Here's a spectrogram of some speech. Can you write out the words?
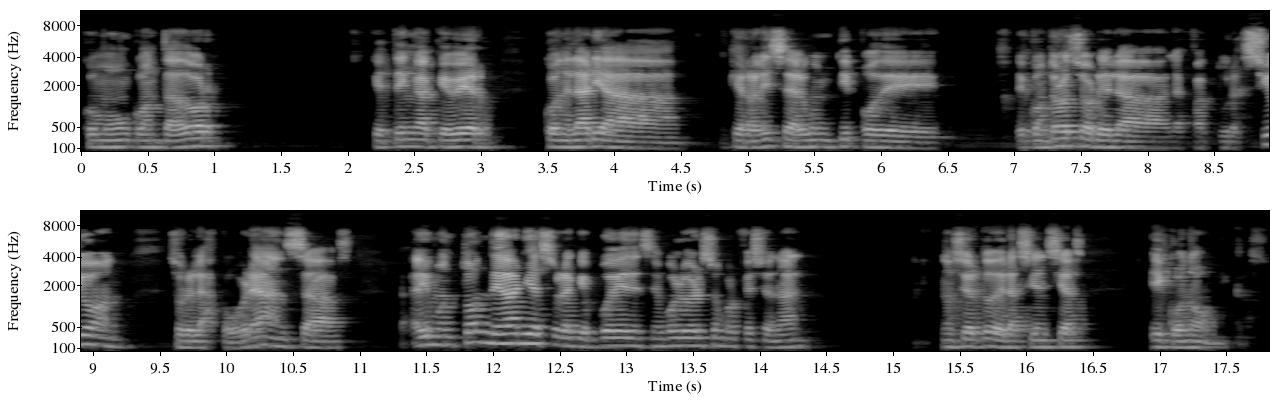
como un contador que tenga que ver con el área que realice algún tipo de, control sobre la, facturación, sobre las cobranzas. Hay un montón de áreas sobre las que puede desenvolverse un profesional, ¿no es cierto?, de las ciencias económicas.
